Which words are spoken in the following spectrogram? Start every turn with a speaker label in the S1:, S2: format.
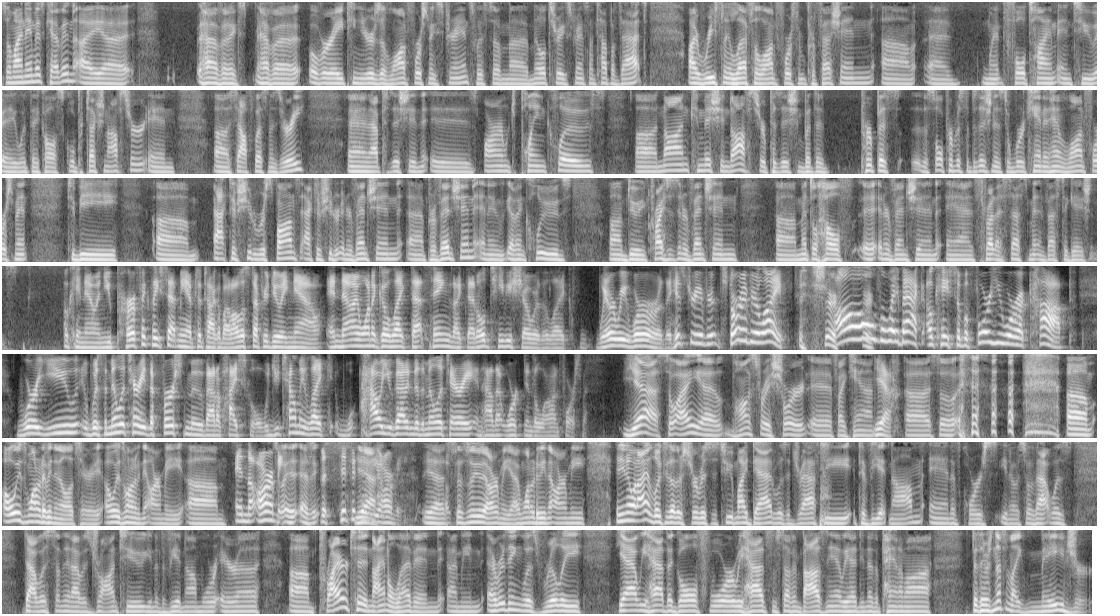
S1: So my name is Kevin. I uh, have an ex- have a over 18 years of law enforcement experience with some uh, military experience on top of that. I recently left the law enforcement profession um, and went full time into a what they call a school protection officer in uh, Southwest Missouri, and that position is armed plainclothes, uh, non-commissioned officer position, but the purpose, the sole purpose of the position is to work hand in hand with law enforcement to be um, active shooter response, active shooter intervention, uh, prevention, and that includes um, doing crisis intervention, uh, mental health uh, intervention, and threat assessment investigations.
S2: Okay, now and you perfectly set me up to talk about all the stuff you're doing now. And now I want to go like that thing, like that old TV show where they're like, where we were, the history of your story of your life.
S1: sure.
S2: All
S1: sure.
S2: the way back. Okay, so before you were a cop, were you was the military the first move out of high school? Would you tell me like how you got into the military and how that worked into law enforcement?
S1: Yeah, so I, uh, long story short, if I can.
S2: Yeah.
S1: Uh, so, um, always wanted to be in the military. Always wanted to be in the army. Um,
S2: and the army,
S1: so as,
S2: specifically
S1: yeah,
S2: the army.
S1: Yeah, okay. specifically the army. I wanted to be in the army, and you know what? I looked at other services too. My dad was a draftee to Vietnam, and of course, you know, so that was that was something I was drawn to, you know, the Vietnam War era. Um, prior to 9 11, I mean, everything was really, yeah, we had the Gulf War, we had some stuff in Bosnia, we had, you know, the Panama, but there was nothing like major.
